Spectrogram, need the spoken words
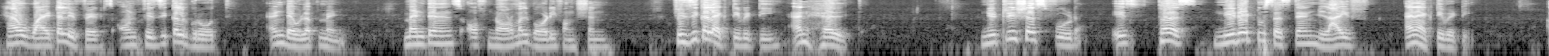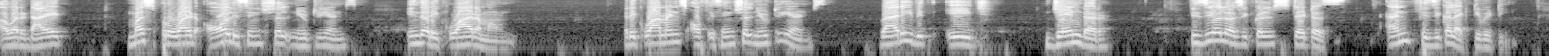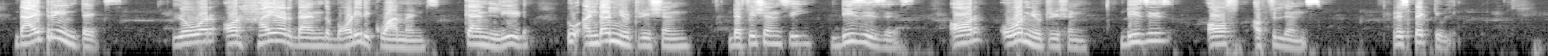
have vital effects on physical growth and development, maintenance of normal body function, physical activity, and health. Nutritious food is thus needed to sustain life and activity. Our diet must provide all essential nutrients in the required amount. Requirements of essential nutrients vary with age, gender, physiological status, and physical activity. Dietary intakes lower or higher than the body requirements can lead to undernutrition, deficiency, diseases, or overnutrition, disease of affluence, respectively.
